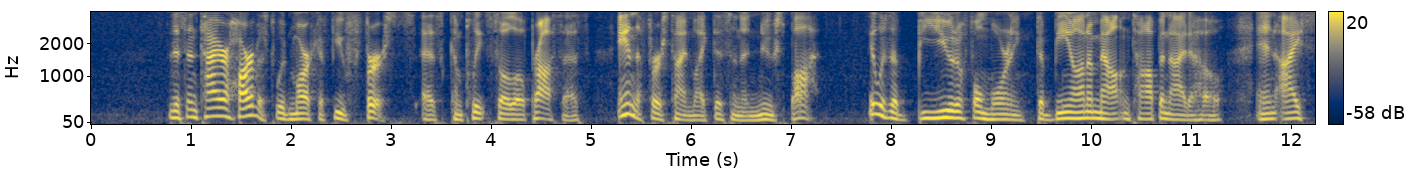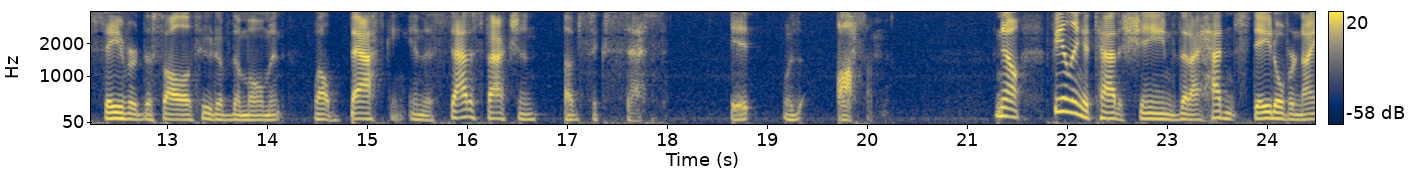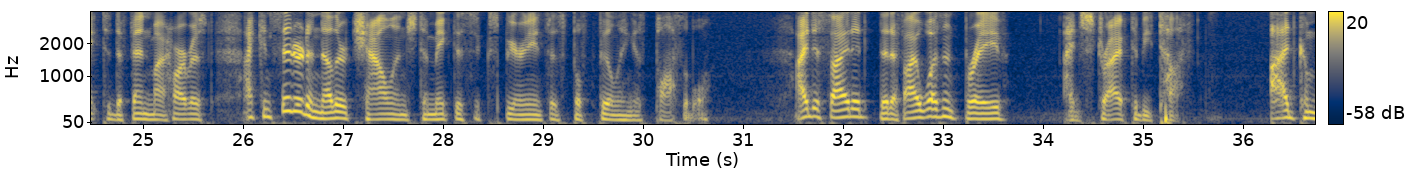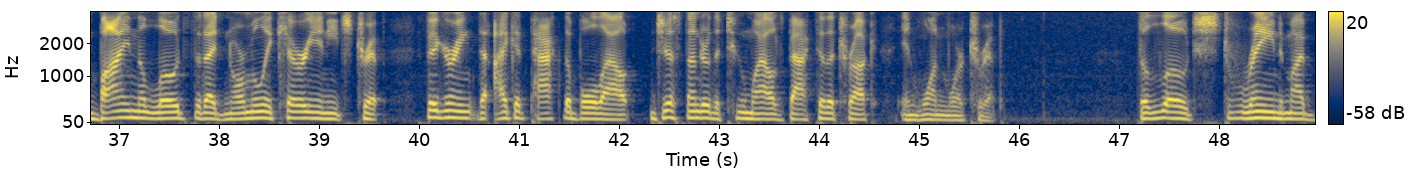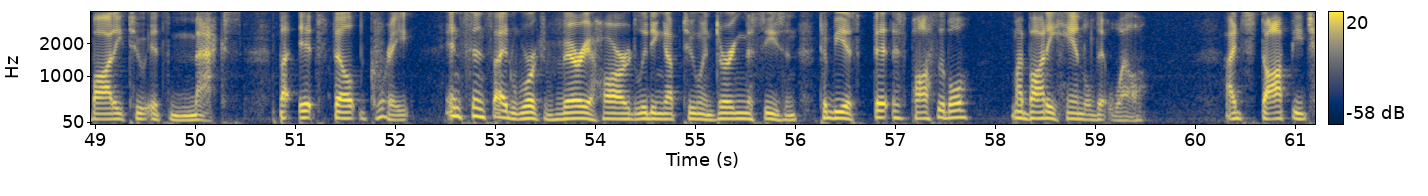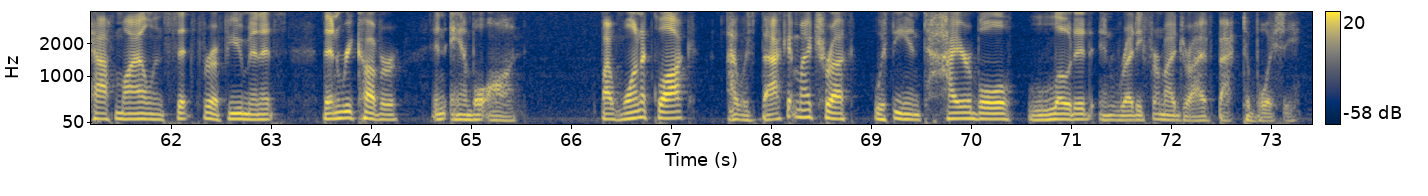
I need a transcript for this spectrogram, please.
This entire harvest would mark a few firsts as complete solo process and the first time like this in a new spot. It was a beautiful morning to be on a mountaintop in Idaho, and I savored the solitude of the moment while basking in the satisfaction of success. It was awesome. Now, feeling a tad ashamed that I hadn't stayed overnight to defend my harvest, I considered another challenge to make this experience as fulfilling as possible. I decided that if I wasn't brave, I'd strive to be tough. I'd combine the loads that I'd normally carry in each trip, figuring that I could pack the bull out just under the two miles back to the truck in one more trip. The load strained my body to its max but it felt great. And since I'd worked very hard leading up to and during the season to be as fit as possible, my body handled it well. I'd stop each half mile and sit for a few minutes, then recover and amble on. By one o'clock, I was back at my truck with the entire bull loaded and ready for my drive back to Boise.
